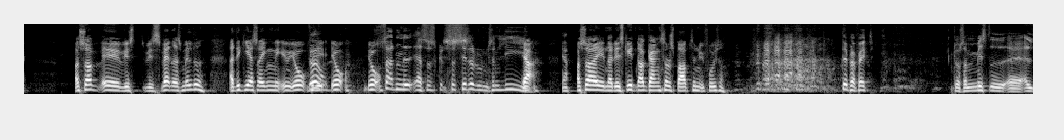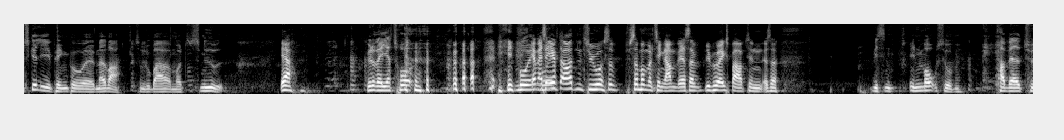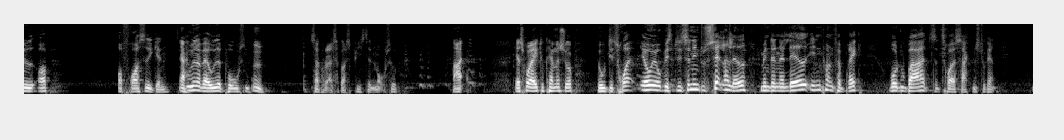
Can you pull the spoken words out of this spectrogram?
Og så, øh, hvis, hvis vandet er smeltet, og det giver så ingen... Jo, fordi, Jo. jo, jo. Så, den ned, altså, så, så sætter du den sådan lige... Ja. Ja. Og så, øh, når det er sket nok gange, så er du sparet op til en ny fryser. Det er perfekt. Du har så mistet øh, adskillige penge på øh, madvarer, som du bare måtte smide ud. Ja. Ved du hvad, jeg tror... må, Jamen altså efter 8. 20, så, så må man tænke, "Jamen, altså, vi behøver ikke spare op til en... Altså, hvis en, en morsuppe har været tøet op og frosset igen, ja. uden at være ude af posen, Mm. så kan du altså godt spise den morsuppe. nej. Jeg tror ikke, du kan med suppe. Jo, det tror jeg. Jo, jo, hvis det er sådan en, du selv har lavet, men den er lavet inde på en fabrik, hvor du bare, så tror jeg sagtens, du kan.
